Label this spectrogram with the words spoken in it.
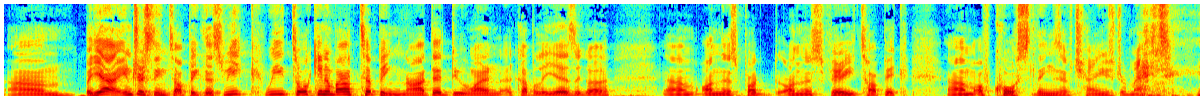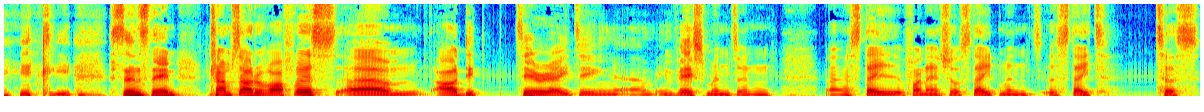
Um, but yeah, interesting topic this week. We're talking about tipping. Now I did do one a couple of years ago. Um, on this pod, on this very topic. Um, of course, things have changed dramatically since then. Trump's out of office. Um, our deteriorating um, investment and uh, state financial statement uh, status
